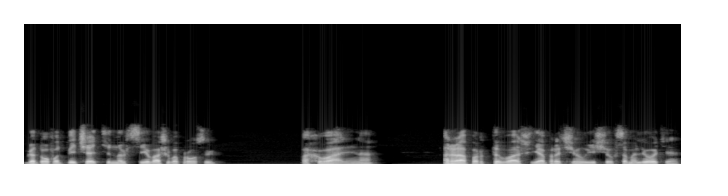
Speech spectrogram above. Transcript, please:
Готов отвечать на все ваши вопросы. — Похвально. Рапорт ваш я прочел еще в самолете.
